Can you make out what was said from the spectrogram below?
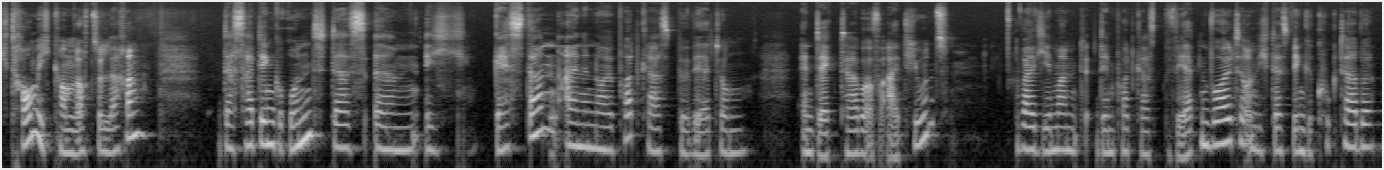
ich traue mich kaum noch zu lachen. Das hat den Grund, dass ähm, ich gestern eine neue Podcast-Bewertung entdeckt habe auf iTunes, weil jemand den Podcast bewerten wollte und ich deswegen geguckt habe,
